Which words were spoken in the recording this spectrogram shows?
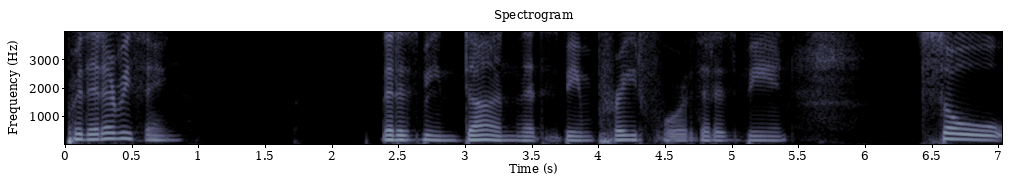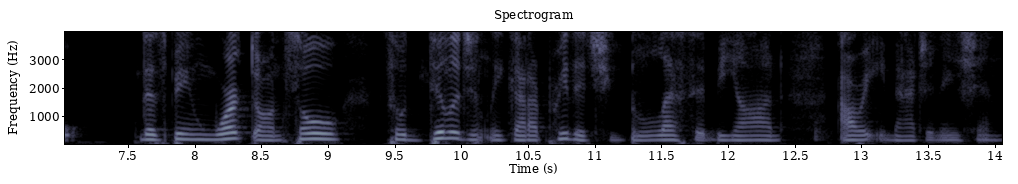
Pray that everything that is being done, that is being prayed for, that is being so that's being worked on so so diligently, God, I pray that you bless it beyond our imagination.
